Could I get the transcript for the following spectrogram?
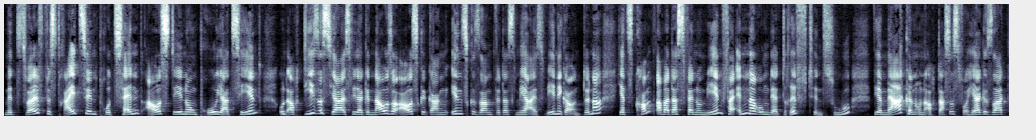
mit 12 bis 13 Prozent Ausdehnung pro Jahrzehnt. Und auch dieses Jahr ist wieder genauso ausgegangen. Insgesamt wird das Meereis weniger und dünner. Jetzt kommt aber das Phänomen Veränderung der Drift hinzu. Wir merken, und auch das ist vorhergesagt,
